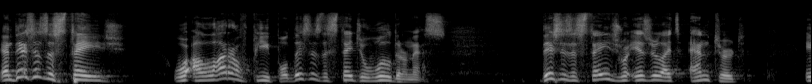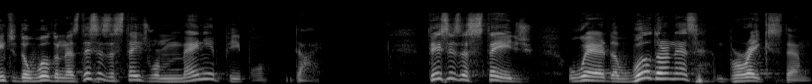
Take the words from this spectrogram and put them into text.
And this is a stage where a lot of people, this is the stage of wilderness. This is a stage where Israelites entered into the wilderness. This is a stage where many people die. This is a stage where the wilderness breaks them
